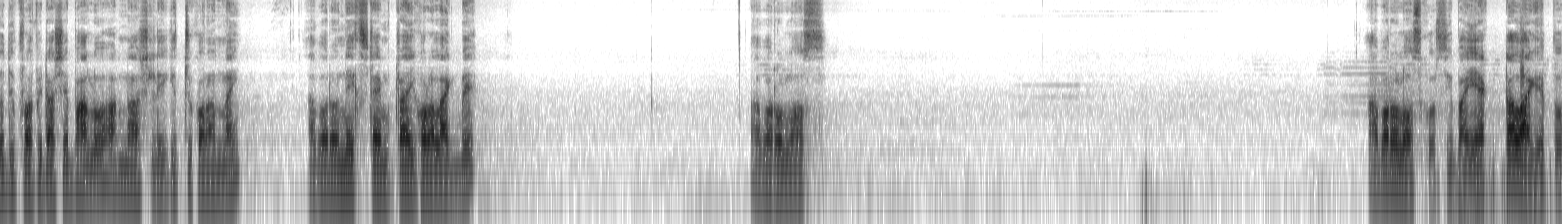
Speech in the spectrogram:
যদি প্রফিট আসে ভালো, আর না আসলে কিচ্ছু করার নাই। আবারও নেক্সট টাইম ট্রাই করা লাগবে। আবারও লস আবারও লস করছি। ভাই, একটা লাগে তো।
